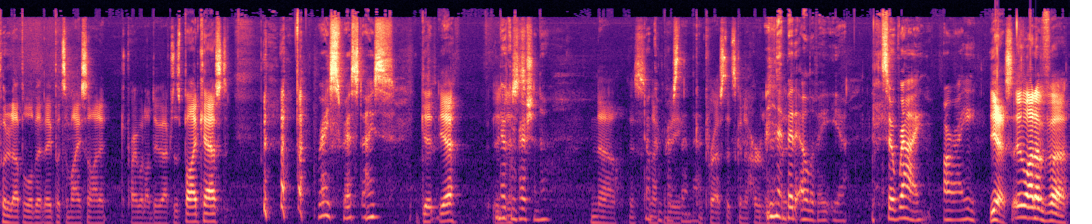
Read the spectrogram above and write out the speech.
put it up a little bit, maybe put some ice on it. That's probably what I'll do after this podcast. Rice, rest, ice. Get yeah. No just- compression, though. No, it's Don't not going to be that. compressed. It's going to hurt a little bit. but elevate, yeah. So rye, R I E. Yes, a lot of uh,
